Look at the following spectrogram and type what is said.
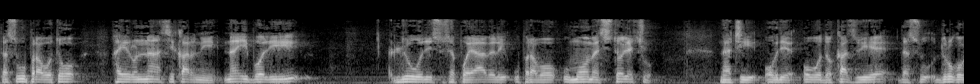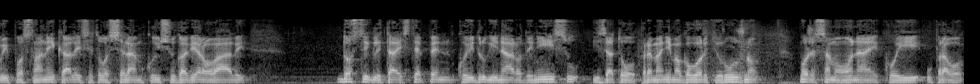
da su upravo to khairun nasi karni najbolji ljudi su se pojavili upravo u mome stoljeću znači ovdje ovo dokazuje da su drugovi poslanika ali se to selam koji su ga vjerovali dostigli taj stepen koji drugi narodi nisu i zato prema njima govoriti ružno. Može samo onaj koji upravo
